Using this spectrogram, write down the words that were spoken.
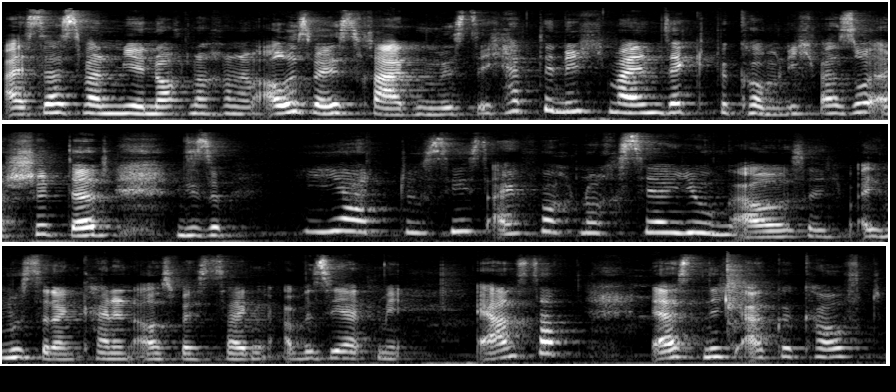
Als dass man mir noch nach einem Ausweis fragen müsste. Ich hatte nicht mal einen Sekt bekommen. Ich war so erschüttert. Und die so, ja, du siehst einfach noch sehr jung aus. Ich, ich musste dann keinen Ausweis zeigen, aber sie hat mir ernsthaft erst nicht abgekauft,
